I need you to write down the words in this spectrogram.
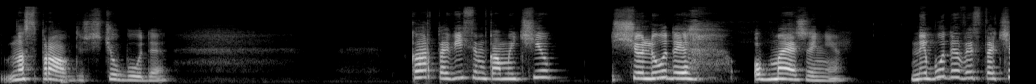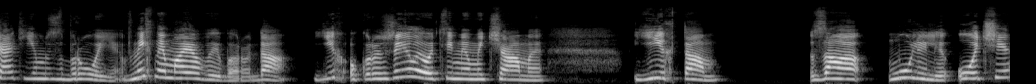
Насправді, що буде? Карта вісімка мечів, що люди обмежені. Не буде вистачати їм зброї. В них немає вибору. Да. Їх окружили оціми мечами, їх там замулили очі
